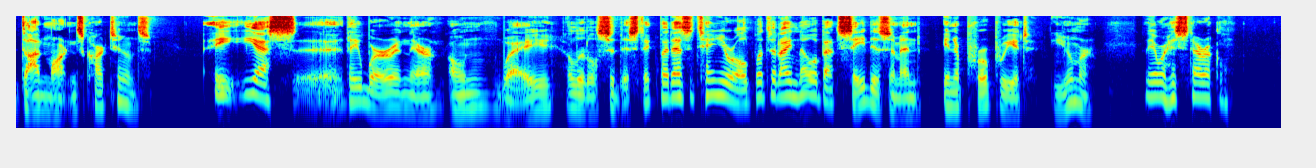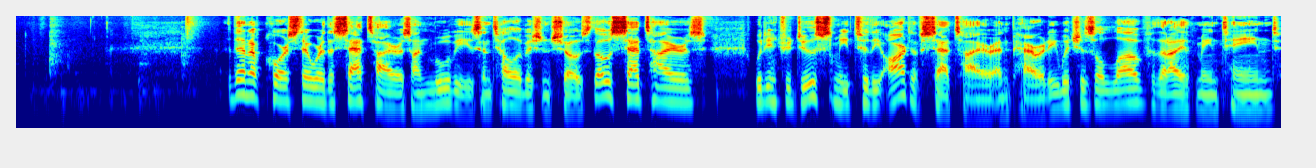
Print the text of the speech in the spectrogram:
Don Martin's cartoons. Yes, uh, they were in their own way a little sadistic, but as a 10 year old, what did I know about sadism and inappropriate humor? They were hysterical. Then, of course, there were the satires on movies and television shows. Those satires would introduce me to the art of satire and parody, which is a love that I have maintained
